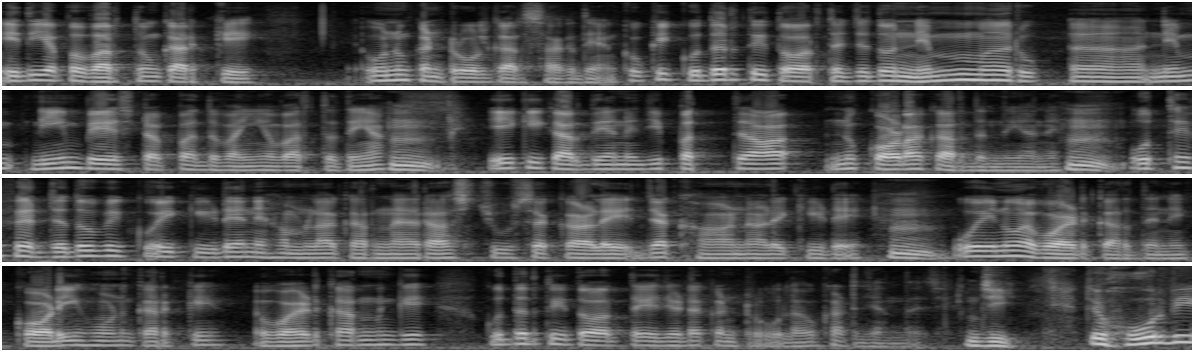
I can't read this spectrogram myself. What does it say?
ਇਹਦੀ ਆਪਾਂ ਵਰਤੋਂ ਕਰਕੇ ਉਹਨੂੰ ਕੰਟਰੋਲ ਕਰ ਸਕਦੇ ਹਾਂ। ਕਿਉਂਕਿ ਕੁਦਰਤੀ ਤੌਰ ਤੇ ਜਦੋਂ ਨਿੰਮ ਨਿੰਮ ਨੀਮ ਬੇਸਡ ਆਪਾਂ ਦਵਾਈਆਂ ਵਰਤਦੇ ਹਾਂ ਇਹ ਕੀ ਕਰਦੀਆਂ ਨੇ ਜੀ? ਪੱਤਾ ਨੂੰ ਕੌੜਾ ਕਰ ਦਿੰਦੀਆਂ ਨੇ। ਉੱਥੇ ਫਿਰ ਜਦੋਂ ਵੀ ਕੋਈ ਕੀੜੇ ਨੇ ਹਮਲਾ ਕਰਨਾ ਹੈ ਰਸ ਚੂਸਕ ਵਾਲੇ ਜਾਂ ਖਾਣ ਵਾਲੇ ਕੀੜੇ ਉਹ ਇਹਨੂੰ ਅਵੋਇਡ ਕਰਦੇ ਨੇ। ਕੌੜੀ ਹੋਣ ਕਰਕੇ ਅਵੋਇਡ ਕਰਨਗੇ। ਕੁਦਰਤੀ ਤੌਰ ਤੇ ਜਿਹੜਾ ਕੰਟਰੋਲ ਹੈ ਉਹ ਘਟ ਜਾਂਦਾ ਜੀ। ਜੀ। ਤੇ ਹੋਰ ਵੀ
